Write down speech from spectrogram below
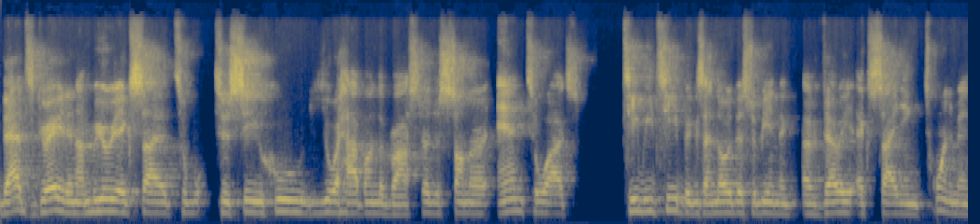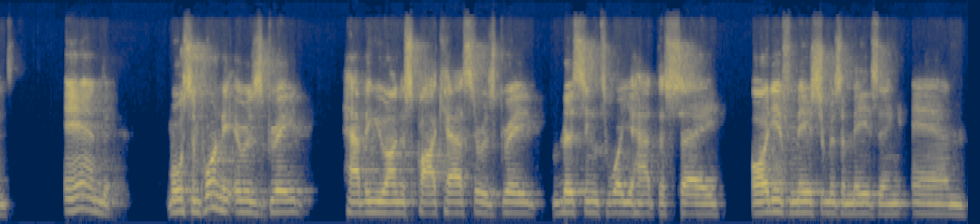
That's great, and I'm really excited to to see who you have on the roster this summer and to watch TBT because I know this will be a very exciting tournament. And most importantly, it was great having you on this podcast. It was great listening to what you had to say. All the information was amazing. And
